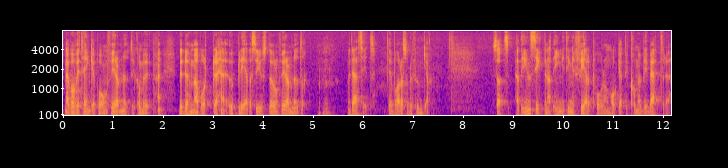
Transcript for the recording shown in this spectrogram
Men vad vi tänker på om fyra minuter kommer bedöma vårt eh, upplevelse just om fyra minuter. Mm. Men that's it. Det är bara så det funkar. Så att, att insikten att ingenting är fel på dem och att det kommer bli bättre.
